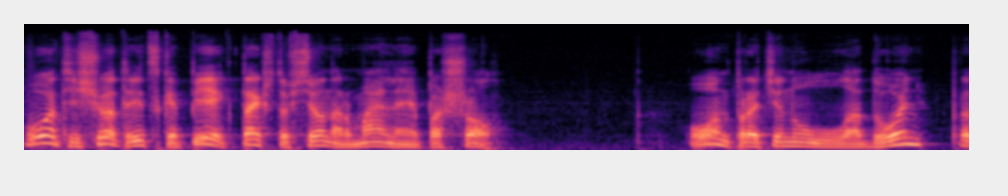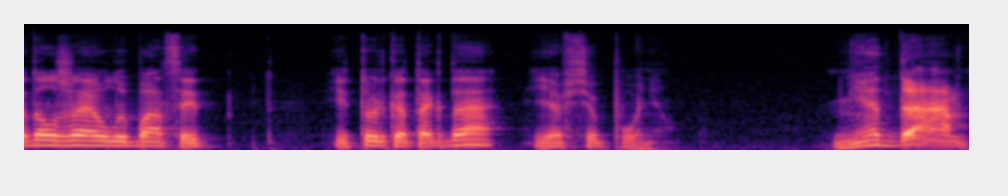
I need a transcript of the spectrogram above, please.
Вот еще 30 копеек, так что все нормально, я пошел. Он протянул ладонь, продолжая улыбаться, и, и только тогда я все понял. «Не дам!»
